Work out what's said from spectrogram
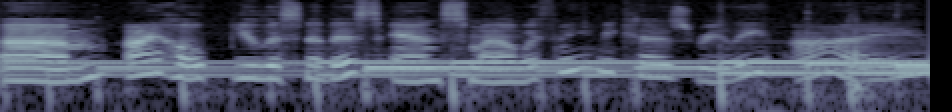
Um, I hope you listen to this and smile with me because really, I.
